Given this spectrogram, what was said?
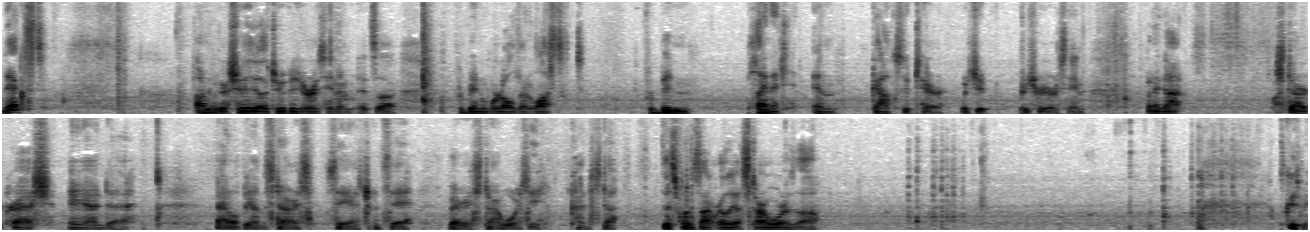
Next, I'm not gonna show you the other two because you've already seen them. It's a uh, Forbidden World and Lost Forbidden Planet and Galaxy of Terror, which you pretty sure you already seen. But I got Star Crash and uh, Battle Beyond the Stars. So as you can say, very Star Warsy kind of stuff this one's not really a Star Wars, uh, excuse me,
